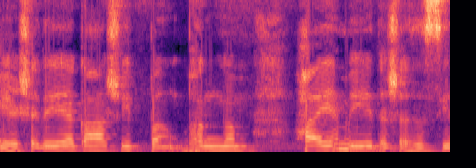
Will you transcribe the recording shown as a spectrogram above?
ఏషదేయకాశిత్ భంగం హయమేధశస్య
